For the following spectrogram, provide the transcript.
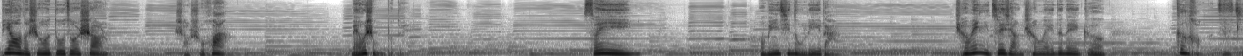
必要的时候多做事儿，少说话，没有什么不对。所以，我们一起努力吧，成为你最想成为的那个更好的自己。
